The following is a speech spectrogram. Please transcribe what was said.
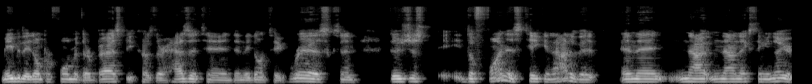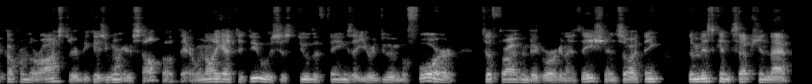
maybe they don't perform at their best because they're hesitant and they don't take risks. And there's just the fun is taken out of it. And then now, now next thing you know, you're cut from the roster because you weren't yourself out there. When all you had to do was just do the things that you were doing before to thrive in bigger organizations. So I think the misconception that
